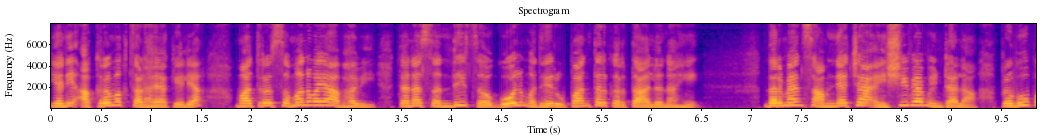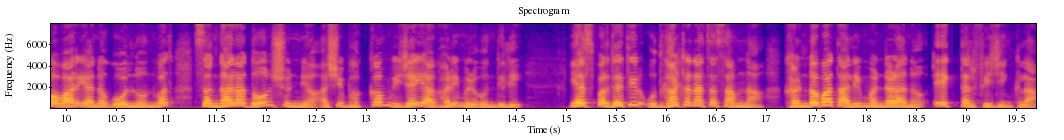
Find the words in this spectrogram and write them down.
यांनी आक्रमक चढाया केल्या. मात्र समन्वयाअभावी त्यांना संधीचं गोलमध्ये रूपांतर करता आलं नाही. दरम्यान सामन्याच्या ऐंशीव्या मिनिटाला प्रभू पवार यानं गोल नोंदवत संघाला दोन शून्य अशी भक्कम विजयी आघाडी मिळवून दिली. या स्पर्धेतील उद्घाटनाचा सामना खंडोबा तालीम मंडळानं एकतर्फी जिंकला.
